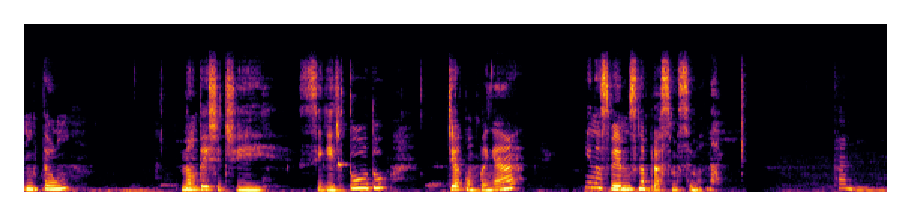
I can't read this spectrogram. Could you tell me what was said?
Então, não deixe de seguir tudo, de acompanhar e nos vemos na próxima semana. Caminho.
